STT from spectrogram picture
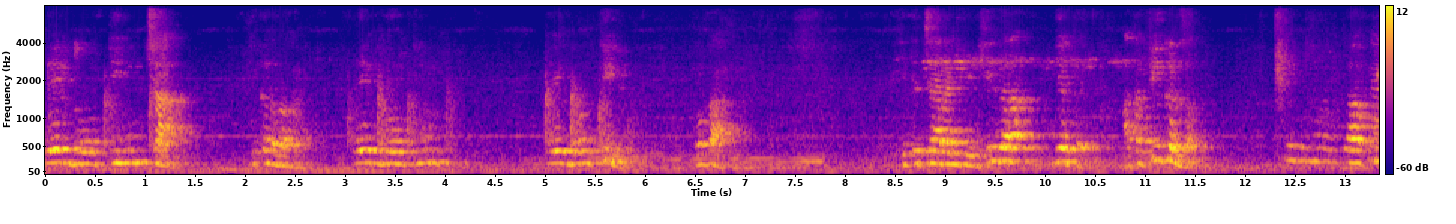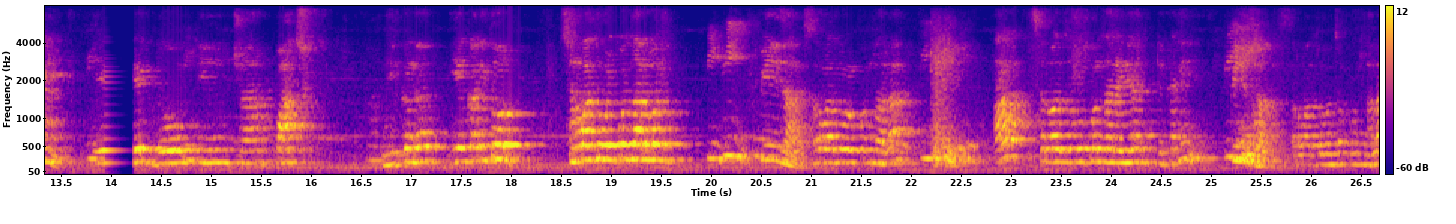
एक दोन तीन चार. तिकडं बघा. एक दोन तीन. एक दोन तीन. हो का इथे चार आणि तीन. ही जरा येत आता पी कडे जाऊ पी एक एक, दोन तीन चार पाच. इकडं एक आणि दोन. सर्वात जवळ कोण झालं मग? पी झाला. सर्वात जवळ कोण झाला? हा सर्वात जवळ कोण झाला या ठिकाणी. पी. झाला. सर्वात जवळचा कोण झाला.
